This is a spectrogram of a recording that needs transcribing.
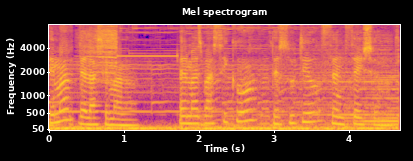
Tema de la semana. El más básico de Sutil Sensations.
